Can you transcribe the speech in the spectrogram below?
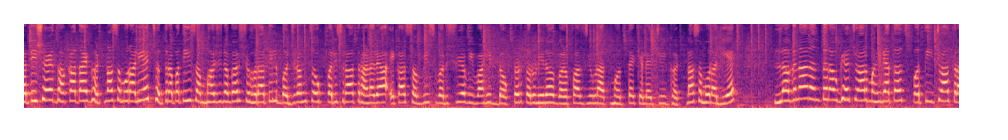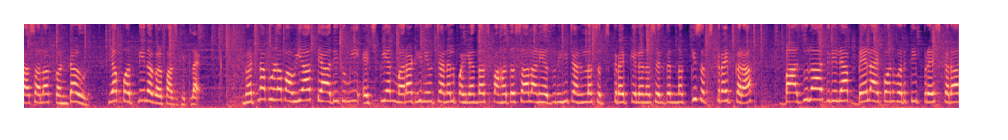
अतिशय धक्कादायक घटना समोर आली आहे. छत्रपती संभाजीनगर शहरातील बजरंग चौक परिसरात राहणाऱ्या एका सव्वीस वर्षीय विवाहित डॉक्टर तरुणीनं गळफास घेऊन आत्महत्या केल्याची घटना समोर आली आहे. लग्नानंतर अवघ्या चार महिन्यातच पतीच्या त्रासाला कंटाळून या पत्नीनं गळफास घेतलाय. घटना पूर्ण पाहूया. त्याआधी तुम्ही H P N Marathi news channel पहिल्यांदाच पाहत असाल आणि अजूनही चॅनलला सबस्क्राईब केलं नसेल तर नक्की सबस्क्राईब करा. बाजूला दिलेल्या बेल आयकॉनवरती प्रेस करा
